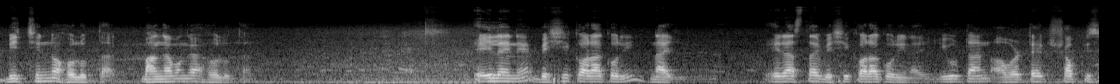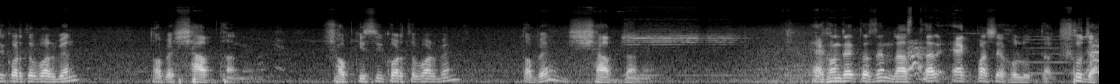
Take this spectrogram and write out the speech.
বিচ্ছিন্ন হলুদ দাগ, ভাঙ্গা ভাঙ্গা হলুদ দাগ। এই লাইনে বেশি কড়াকড়ি নাই। এই রাস্তায় বেশি কড়াকড়ি নাই। ইউটার্ন ওভারটেক সব কিছু করতে পারবেন, তবে সাবধানে। সব কিছুই করতে পারবেন, তবে সাবধানে। এখন দেখতেছেন রাস্তার এক পাশে হলুদ দাগ সোজা।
